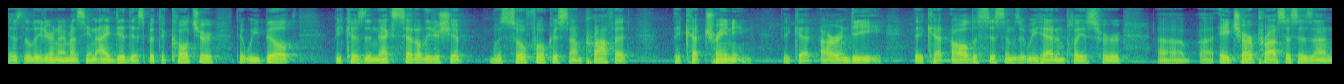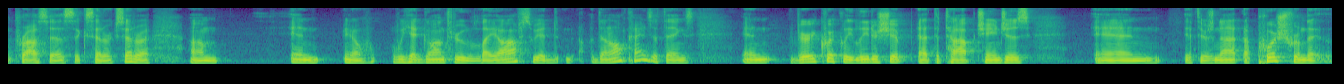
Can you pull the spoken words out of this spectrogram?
as the leader, and I'm not saying I did this, but the culture that we built, because the next set of leadership was so focused on profit, they cut training they cut R&D. They cut all the systems that we had in place for uh, uh, HR processes on process, et cetera, et cetera. Um, and you know, we had gone through layoffs. We had done all kinds of things, and very quickly leadership at the top changes, and if there's not a push from the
